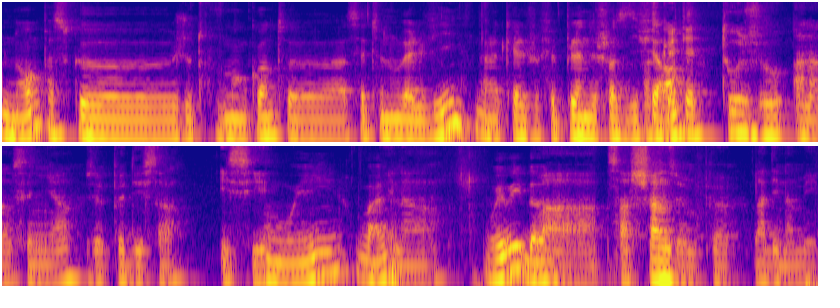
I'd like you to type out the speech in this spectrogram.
non, parce que je trouve mon compte euh, à cette nouvelle vie, dans laquelle je fais plein de choses Parce que différentes. tu es toujours un enseignant, je peux dire ça, ici. Oui, ouais. Oui, oui, ben, ça change un peu la dynamique.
